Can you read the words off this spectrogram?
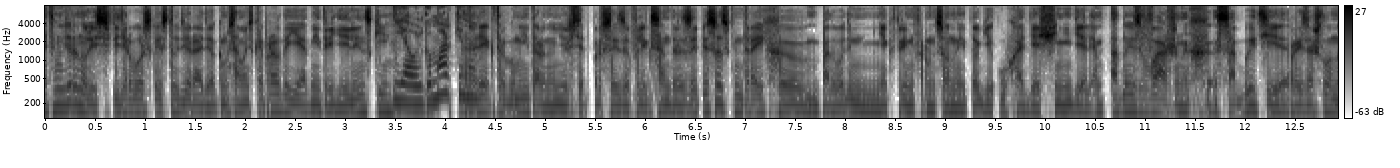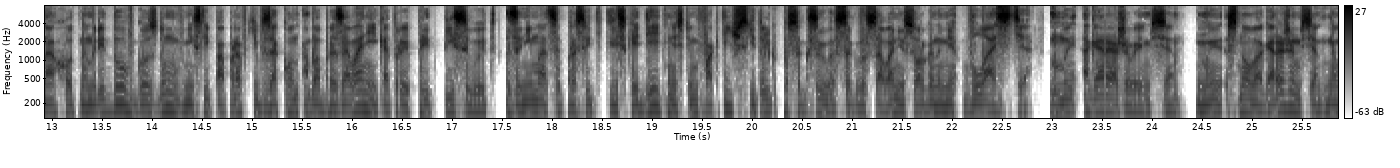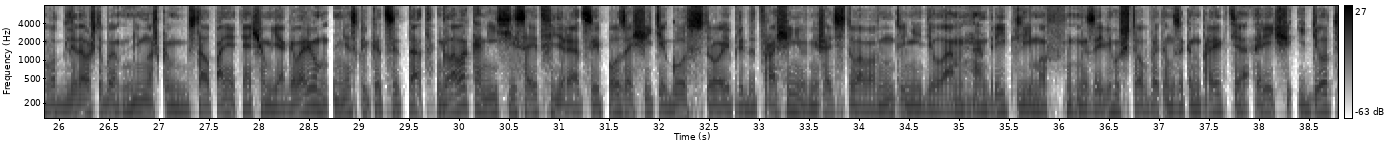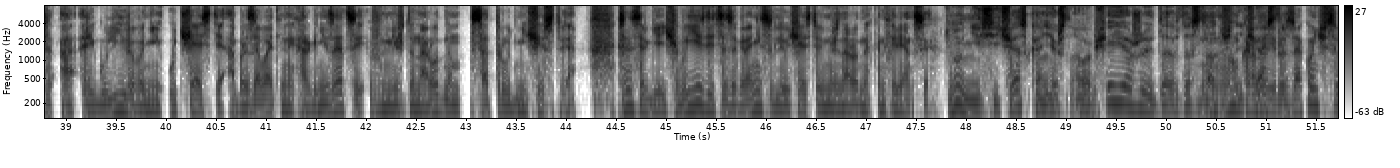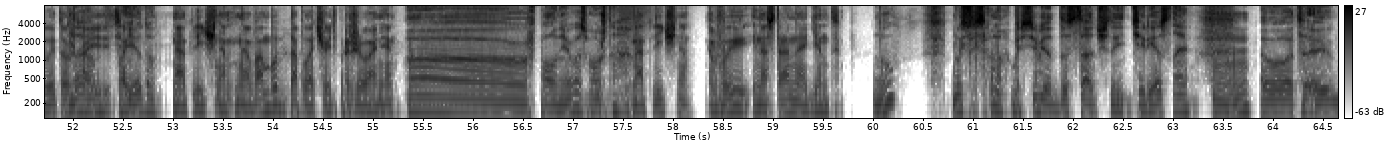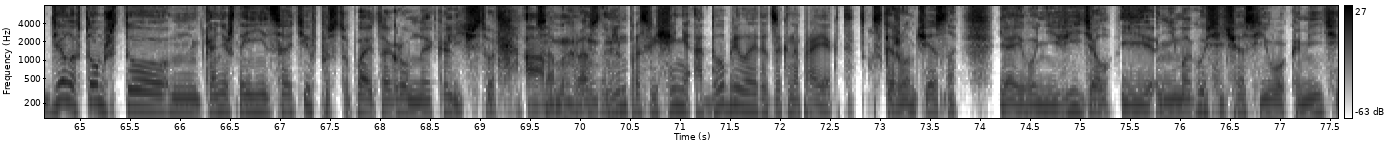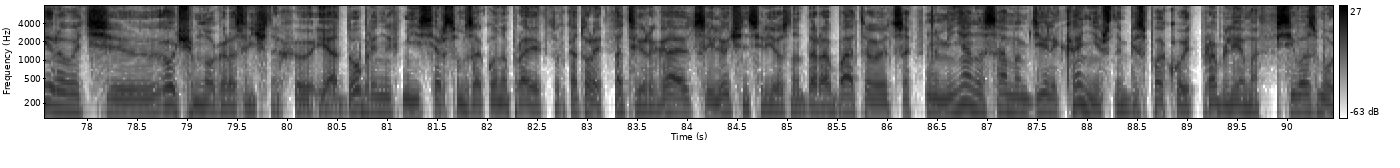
Это мы вернулись в петербургскую студию радио «Комсомольская правда». Я Дмитрий Делинский. Я Ольга Маркина. Ректор гуманитарного университета профсоюзов Александр Записоцкий. На троих э, подводим некоторые информационные итоги уходящей недели. Одно из важных событий произошло на охотном ряду. В Госдуму внесли поправки в закон об образовании, которые предписывают заниматься просветительской деятельностью фактически только по согласованию с органами власти. Мы огораживаемся. Мы снова огораживаемся. Вот для того, чтобы немножко стало понятнее, о чем я говорю, несколько цитат. Глава комиссии Совет Федерации по защите госстроя и предотвращению вмешательства во внутренние дела Андрей Климов заявил, что в этом законопроекте речь идет о регулировании участия образовательных организаций в международном сотрудничестве. Александр Сергеевич, вы ездите за границу для участия в международных конференциях? Ну, не сейчас, конечно. А вообще я же достаточно Ну, коронавирус часто. закончится, вы тоже Да, поедете? поеду. Отлично. Вам будут оплачивать проживание? А, Вполне возможно. Отлично. Вы иностранный агент. Ну, мысль сама по себе достаточно интересная. Мгм. Вот. Э, Дело в том, что, конечно, инициатив поступает огромное количество А самых разных. Минпросвещение одобрило этот законопроект? Скажу вам честно, я его не видел и не могу сейчас его комментировать. Э, Очень много различных э, и одобренных министерством законопроектов, которые отвергаются или очень серьезно дорабатываются. Меня на самом деле, конечно, беспокоит проблема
